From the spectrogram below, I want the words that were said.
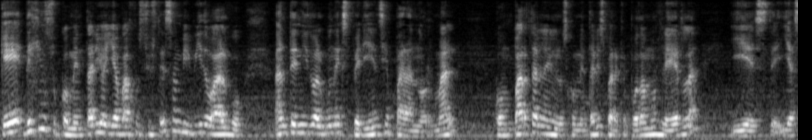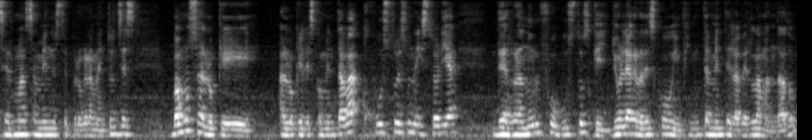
que dejen su comentario ahí abajo. Si ustedes han vivido algo, han tenido alguna experiencia paranormal, compártanla en los comentarios para que podamos leerla y este y hacer más ameno este programa. Entonces, vamos a lo que a lo que les comentaba, justo es una historia de Ranulfo Bustos que yo le agradezco infinitamente el haberla mandado.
